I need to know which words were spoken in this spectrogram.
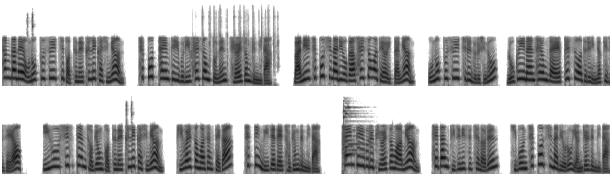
상단의 온오프 스위치 버튼을 클릭하시면 챗봇 타임테이블이 활성 또는 재활성됩니다. 만일 챗봇 시나리오가 활성화되어 있다면 온오프 스위치를 누르신 후 로그인한 사용자의 패스워드를 입력해주세요. 이후 시스템 적용 버튼을 클릭하시면 비활성화 상태가 채팅 위젯에 적용됩니다. 타임테이블을 비활성화하면 해당 비즈니스 채널은 기본 챗봇 시나리오로 연결됩니다.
